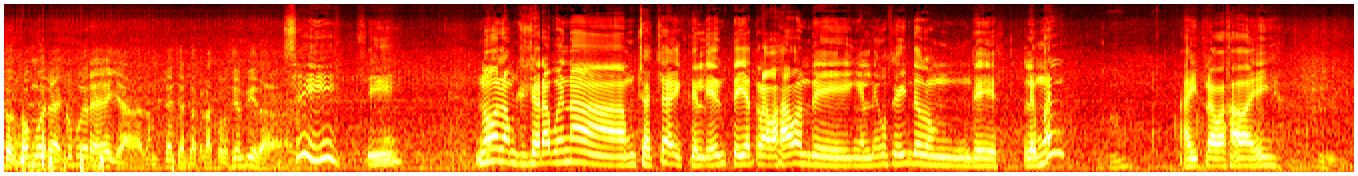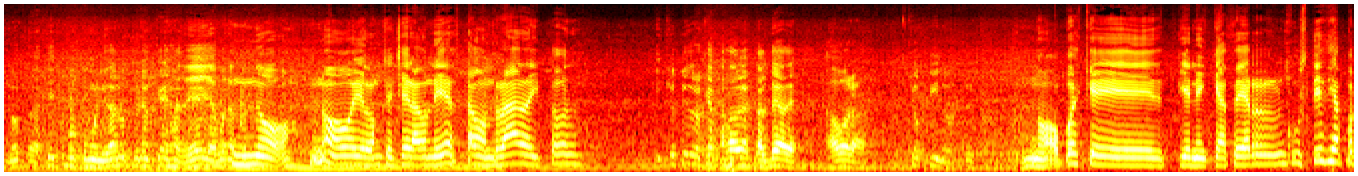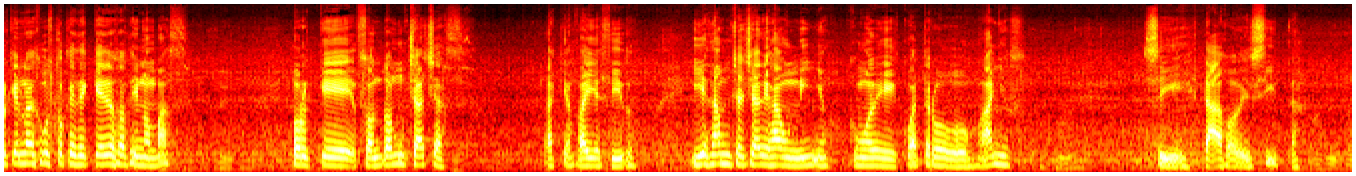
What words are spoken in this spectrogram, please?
cómo era, cómo era ella, la muchacha? ¿La, la conocía en vida? Sí, sí. No, la muchacha era buena muchacha, excelente. Ella trabajaba de, en el negocio de donde Lemuel. Ahí trabajaba ella. No, aquí como comunidad no tuvieron queja de ella, buena No, no, ella, la muchacha era honesta, honrada y todo. ¿Y qué opina de lo que ha pasado en esta aldea de ahora? ¿Qué opina usted? No, pues que tienen que hacer justicia porque no es justo que se quede eso así nomás. Porque son dos muchachas las que han fallecido. Y esa muchacha deja un niño, como de cuatro años. Sí, estaba jovencita.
